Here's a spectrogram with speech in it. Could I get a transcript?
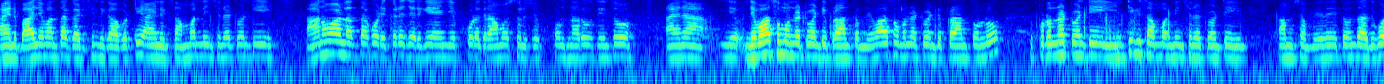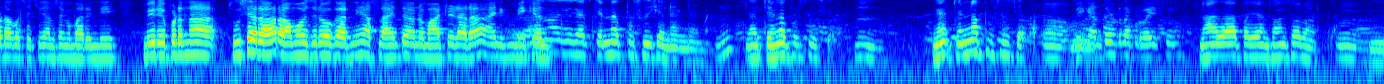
ఆయన బాల్యం అంతా గడిచింది కాబట్టి ఆయనకు సంబంధించినటువంటి ఆనవాళ్ళంతా కూడా ఇక్కడే జరిగాయని చెప్పి కూడా గ్రామస్తులు చెప్పుకుంటున్నారు. దీంతో ఆయన ని- నివాసం ఉన్నటువంటి ప్రాంతం నివాసం ఉన్నటువంటి ప్రాంతంలో ఇప్పుడు ఉన్నటువంటి ఇంటికి సంబంధించినటువంటి అంశం ఏదైతే ఉందో అది కూడా ఒక చర్చనీయాంశంగా మారింది. మీరు ఎప్పుడన్నా చూసారా రామోజీరావు గారిని? అసలు ఆయనతో ఏమైనా మాట్లాడారా? ఆయనకి మీకు చిన్నప్పుడు చూశానండి నేను. నేను చిన్నప్పుడు ఉమ్. నేను చిన్నప్పుడు ఆ, మీకు ఎంత ఉంటుంది అప్పుడు వయసు? నాదా పదిహేను సంవత్సరాలు ఉంటుంది.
